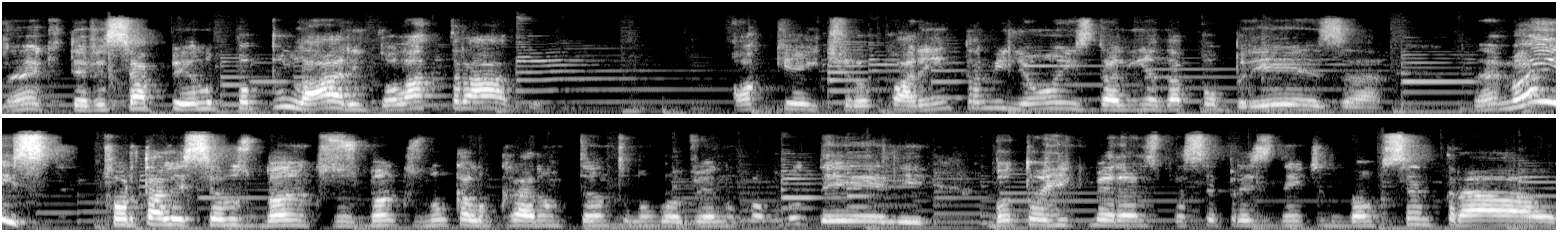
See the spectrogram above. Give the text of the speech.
né? Que teve esse apelo popular, idolatrado. Ok, tirou 40 milhões da linha da pobreza, né? mas fortaleceu os bancos. Os bancos nunca lucraram tanto num governo como no dele. Botou Henrique Meirelles para ser presidente do Banco Central.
